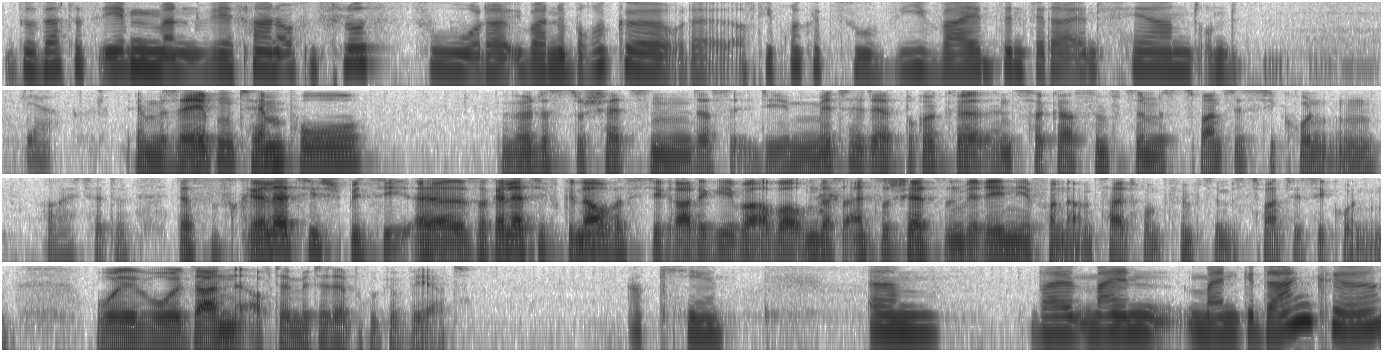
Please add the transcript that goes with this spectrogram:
du sagtest eben, man, wir fahren auf den Fluss zu oder über eine Brücke oder auf die Brücke zu. Wie weit sind wir da entfernt? Und ja, Im selben Tempo würdest du schätzen, dass die Mitte der Brücke in ca. 15 bis 20 Sekunden erreicht hätte. Das ist relativ spezifisch, äh, also relativ genau, was ich dir gerade gebe, aber um das einzuschätzen, wir reden hier von einem Zeitraum 15 bis 20 Sekunden, wo ihr wohl dann auf der Mitte der Brücke wärt. okay. Ähm, weil mein, mein Gedanke,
